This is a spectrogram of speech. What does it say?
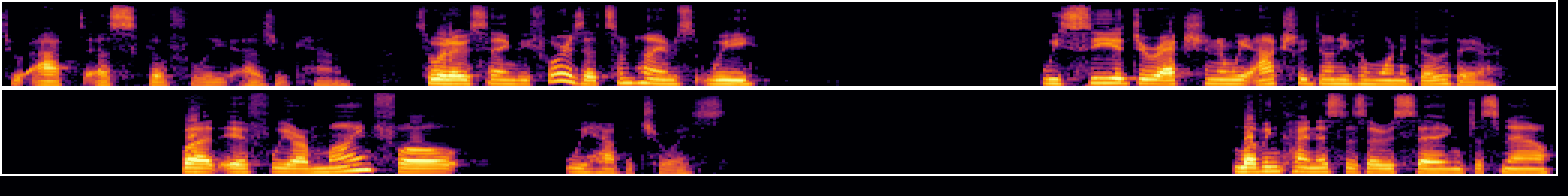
to act as skillfully as you can. So, what I was saying before is that sometimes we we see a direction and we actually don't even want to go there. But if we are mindful, we have a choice. Loving kindness, as I was saying just now,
